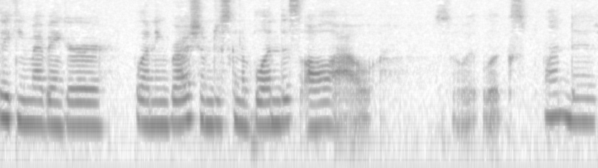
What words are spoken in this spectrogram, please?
Taking my Banker blending brush, I'm just going to blend this all out so it looks blended.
